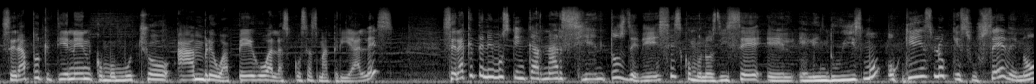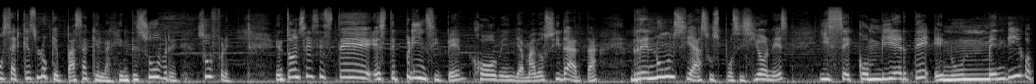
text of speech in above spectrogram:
¿Será porque tienen como mucho hambre o apego a las cosas materiales? ¿Será que tenemos que encarnar cientos de veces, como nos dice el, el hinduismo? ¿O qué es lo que sucede, no? O sea, ¿qué es lo que pasa que la gente sufre? sufre? Entonces, este, este príncipe joven llamado Siddhartha renuncia a sus posiciones y se convierte en un mendigo.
